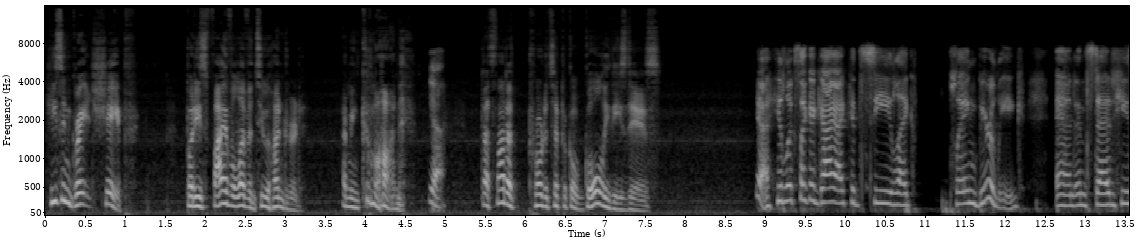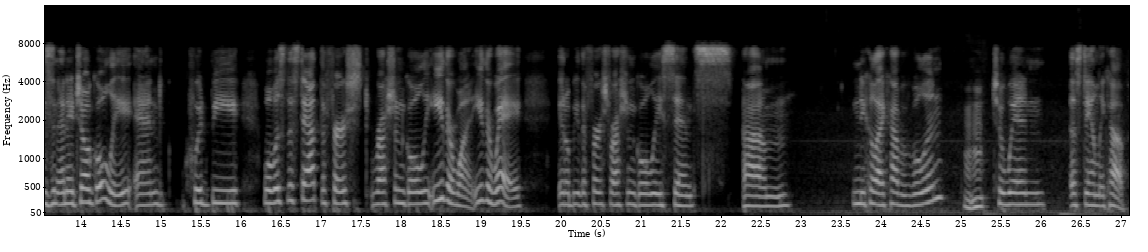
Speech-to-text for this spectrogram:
He's in great shape, but he's 5'11, 200. I mean, come on. Yeah. That's not a prototypical goalie these days. Yeah, he looks like a guy I could see like playing beer league, and instead he's an NHL goalie and could be what was the stat? The first Russian goalie. Either one, either way, it'll be the first Russian goalie since um, Nikolai Khabibulin mm-hmm. to win a Stanley Cup.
